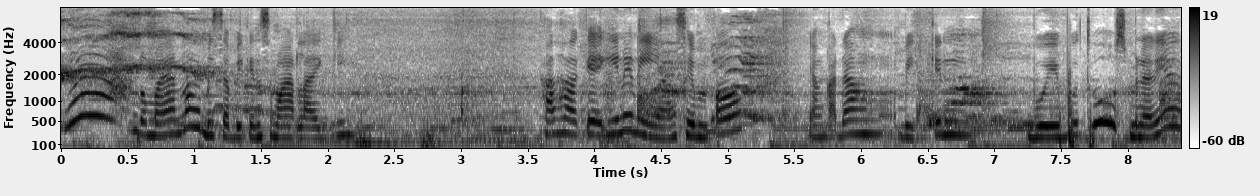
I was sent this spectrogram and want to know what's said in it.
ya lumayan lah bisa bikin semangat lagi. Hal-hal kayak gini nih yang simple yang kadang bikin bu ibu tuh sebenarnya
